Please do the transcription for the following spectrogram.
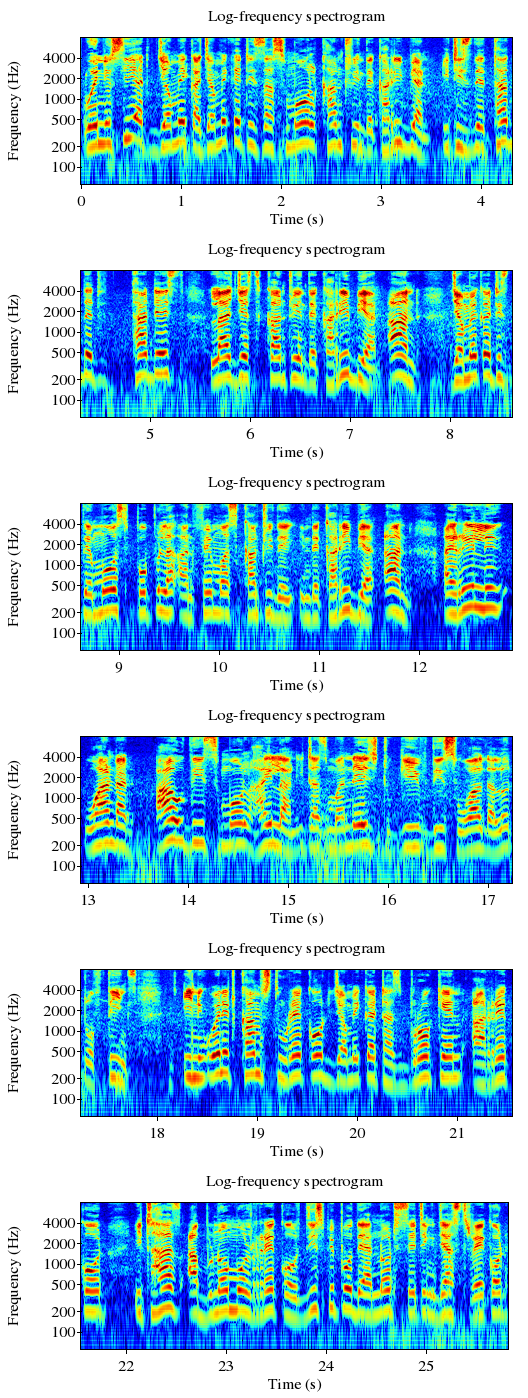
when you see at Jamaica, Jamaica it is a small country in the Caribbean. It is the third, thirdest largest country in the Caribbean, and Jamaica it is the most popular and famous country in the Caribbean. And I really wondered how this small island it has managed to give this world a lot of things. In when it comes to record, Jamaica it has broken a record. It has abnormal record. These people they are not setting just record;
